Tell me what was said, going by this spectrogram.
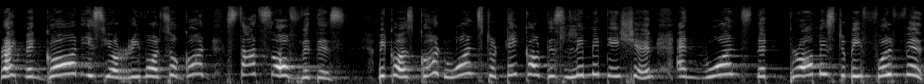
Right? When God is your reward. So God starts off with this. Because God wants to take out this limitation and wants that promise to be fulfilled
